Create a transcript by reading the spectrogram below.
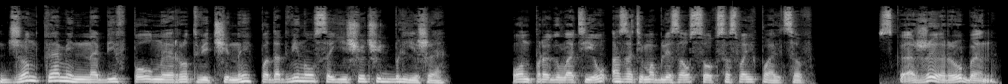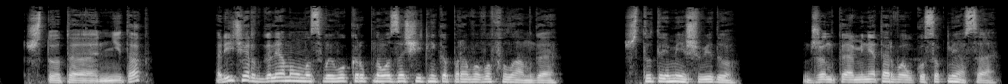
Джон Камень, набив полный рот ветчины, пододвинулся еще чуть ближе. Он проглотил, а затем облизал сок со своих пальцев. «Скажи, Рубен, что-то не так?» Ричард глянул на своего крупного защитника правого фланга. «Что ты имеешь в виду?» Джон Камень оторвал кусок мяса.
